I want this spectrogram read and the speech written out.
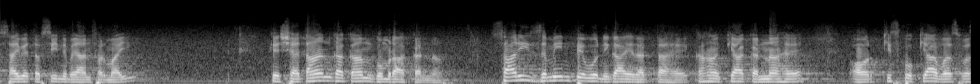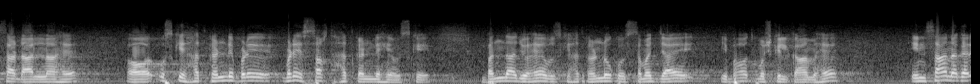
साहिब तफसी ने बयान फरमाई कि शैतान का काम गुमराह करना, सारी ज़मीन पे वो निगाहें रखता है, कहाँ क्या करना है और किसको क्या वसवसा डालना है और उसके हथकंडे, बड़े बड़े सख्त हथकंडे हैं उसके। बंदा जो है उसके हथकंडों को समझ जाए, ये बहुत मुश्किल काम है। इंसान अगर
